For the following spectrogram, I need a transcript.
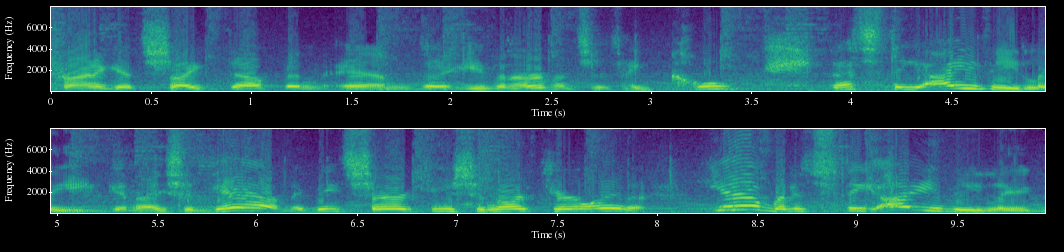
Trying to get psyched up, and, and uh, even Earvin says, Hey, coach, that's the Ivy League. And I said, Yeah, and they beat Syracuse and North Carolina. Yeah, but it's the Ivy League.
